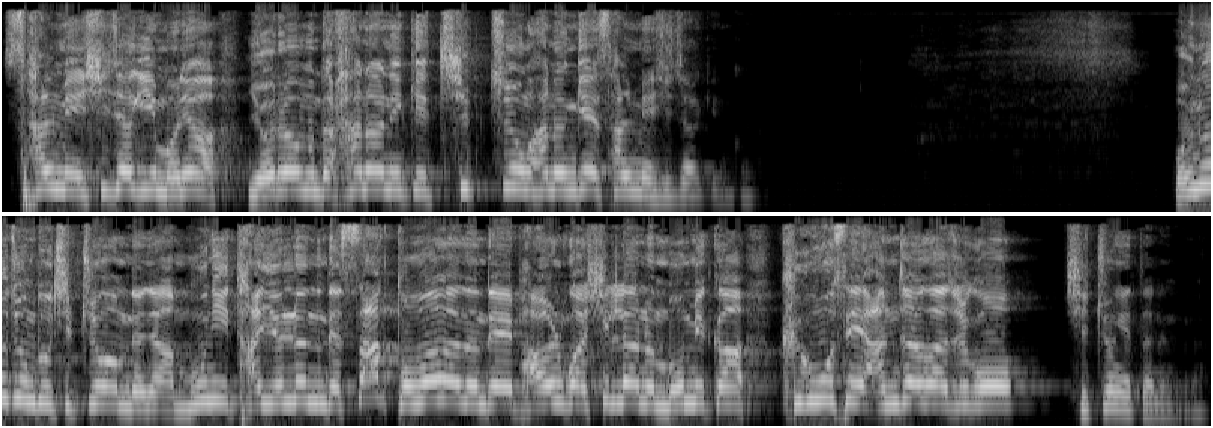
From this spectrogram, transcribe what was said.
삶의 시작이 뭐냐? 여러분들 하나님께 집중하는 게 삶의 시작인 거예요. 어느 정도 집중하면 되냐? 문이 다 열렸는데 싹 도망갔는데 바울과 신라는 뭡니까? 그곳에 앉아가지고 집중했다는 거예요.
